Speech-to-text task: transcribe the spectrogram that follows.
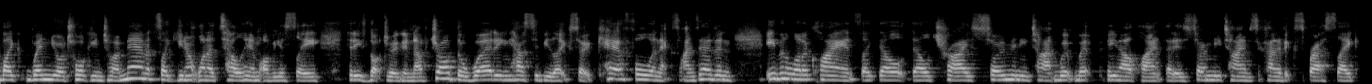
like when you're talking to a man, it's like you don't want to tell him obviously that he's not doing enough job. The wording has to be like so careful and X, Y, and Z. And even a lot of clients like they'll they'll try so many times with, with, female clients that is so many times to kind of express like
